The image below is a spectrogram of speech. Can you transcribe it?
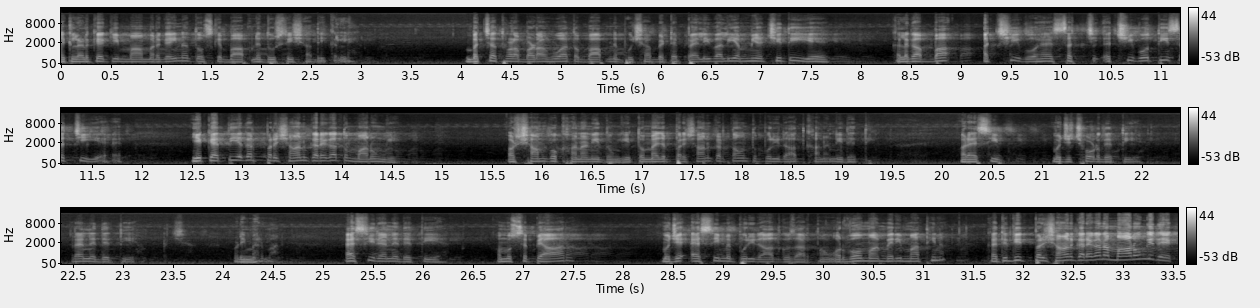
एक लड़के की माँ मर गई ना तो उसके बाप ने दूसरी शादी कर ली। बच्चा थोड़ा बड़ा हुआ तो बाप ने पूछा बेटे पहली वाली अम्मी अच्छी थी ये? कह लगा, अब्बा, अच्छी वो है, सच्ची, अच्छी वो थी, सच्ची ये है। ये कहती अगर परेशान करेगा तो मारूँगी और शाम को खाना नहीं दूँगी। तो मैं जब परेशान करता हूँ तो पूरी रात खाना नहीं देती और ऐसी मुझे छोड़ देती है, रहने देती है। अच्छा बड़ी मेहरबानी। ऐसी रहने देती है और मुझसे प्यार, मुझे ऐसी मैं पूरी रात गुजारता हूँ। और वो माँ मेरी माँ थी ना, कहती थी परेशान करेगा ना, मारूँगी देख।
